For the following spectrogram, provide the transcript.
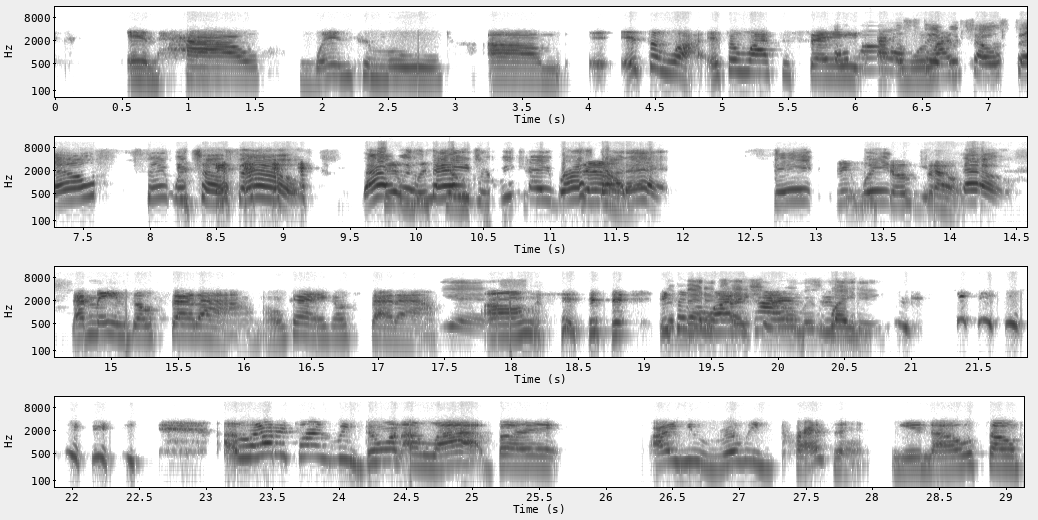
and how, when to move, um, it, it's a lot. It's a lot to say. Sit with yourself. Sit with yourself. That was major. We can't brush by that. Sit, sit with, with yourself. yourself. That means go sit down. Okay, go sit down. Yeah. Um, because a lot of times is waiting. a lot of times we're doing a lot, but are you really present? You know, so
